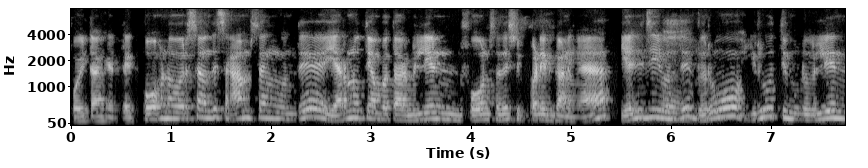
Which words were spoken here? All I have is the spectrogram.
போயிட்டாங்க கேட்டு போன வருஷம் வந்து சாம்சங் வந்து இருநூத்தி ஐம்பத்தாறு மில்லியன் போன்ஸ் வந்து ஷிப் பண்ணிருக்கானுங்க எல்ஜி வந்து வெறும் இருபத்தி மூணு மில்லியன்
